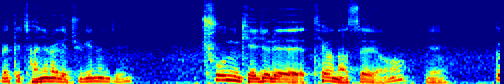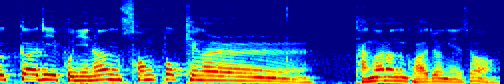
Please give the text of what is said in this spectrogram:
왜 이렇게 잔인하게 죽이는지. 추운 계절에 태어났어요. 예. 끝까지 본인은 성폭행을 당하는 과정에서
